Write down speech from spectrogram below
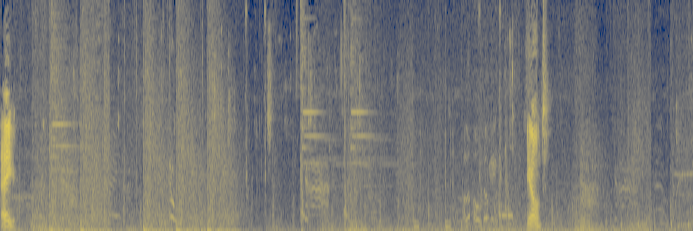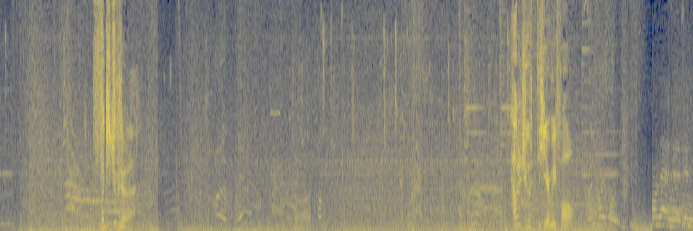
Hey! You don't. How did you hear me fall? Und endet in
